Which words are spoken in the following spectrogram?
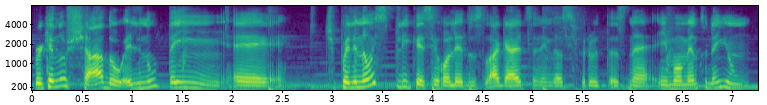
Porque no Shadow, ele não tem. É... Tipo, ele não explica esse rolê dos lagartos nem das frutas, né? Em momento nenhum.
